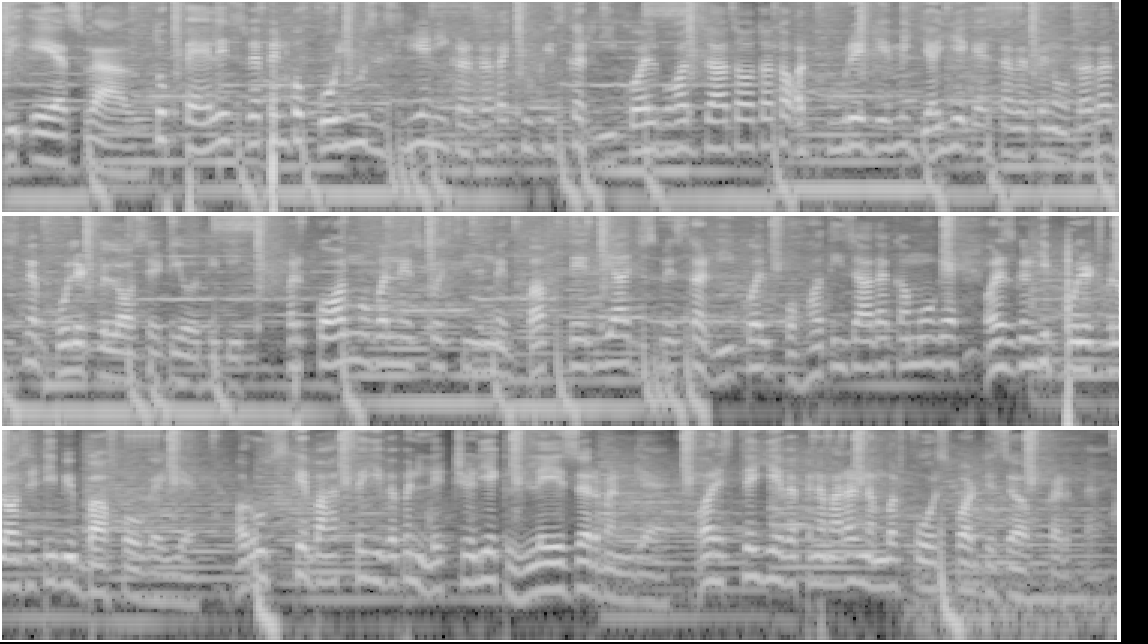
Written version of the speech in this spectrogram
दी ए एस वैल तो पहले इस वेपन को कोई यूज़ इसलिए नहीं करता था क्योंकि इसका रिकॉयल बहुत ज़्यादा होता था और पूरे गेम में यही एक ऐसा वेपन होता था जिसमें बुलेट वेलोसिटी होती थी। पर कॉल मोबाइल ने इसको इस सीज़न में बफ दे दिया, जिसमें इसका रिकॉयल बहुत ही ज़्यादा कम हो गया और इस गन की बुलेट वेलोसिटी भी बफ हो गई है। और उसके बाद से ये वेपन लिटरली एक लेज़र बन गया है और इसलिए ये वेपन हमारा नंबर फोर स्पॉट डिजर्व करता है।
